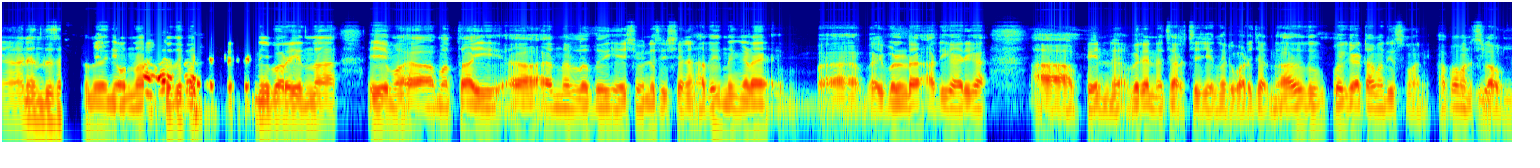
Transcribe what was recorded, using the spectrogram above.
ഞാൻ എന്ത് ആ, ഒന്നാമത്തത് നീ പറയുന്ന ഈ മ- ആ മത്തായി ആ, എന്നുള്ളത് യേശുവിന്റെ ശിഷ്യന്. അത് നിങ്ങളുടെ ബൈബിളിന്റെ ആധികാരിക ആ, പിന്നെ ഇവരെന്നെ ചർച്ച ചെയ്യുന്ന ഒരുപാട് ചർച്ച അത് പോയി കേട്ടാൽ മതി ഉസ്മാൻ അപ്പൊ മനസ്സിലാവും ഈ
